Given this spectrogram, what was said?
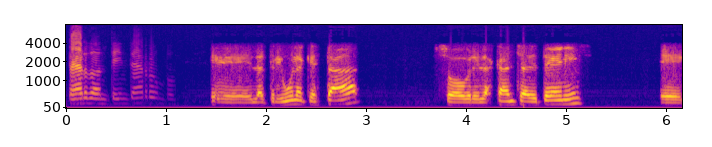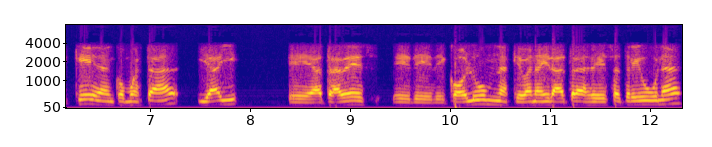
Perdón, te interrumpo. Eh, la tribuna que está sobre las canchas de tenis eh, quedan como está y hay eh, a través de, columnas que van a ir atrás de esa tribuna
